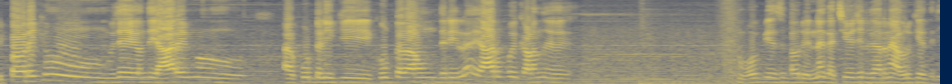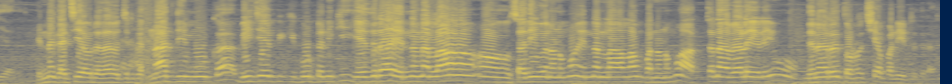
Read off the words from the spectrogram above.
இப்போ வரைக்கும் விஜய் வந்து யாரையும் கூட்டணிக்கு கூப்பிட்டதாகவும் தெரியல. யாரும் போய் கலந்து ஓபிஎஸ் அவர் என்ன கட்சி வச்சிருக்காருன்னு அவருக்கே தெரியாது. என்ன கட்சி அவர் ஏதாவது வச்சிருக்காரு? அதிமுக பிஜேபிக்கு கூட்டணிக்கு எதிராக என்னென்னலாம் சதி பண்ணணுமோ என்னென்னலாம் பண்ணணுமோ அத்தனை வேலைகளையும் தினகரன் தொடர்ச்சியாக பண்ணிட்டு இருக்கிறாரு.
